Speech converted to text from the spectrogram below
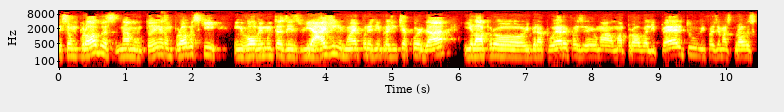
Porque são provas na montanha, são provas que envolvem muitas vezes viagem, não é, por exemplo, a gente acordar e ir lá para o Ibirapuera fazer uma, uma prova ali perto e fazer umas provas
